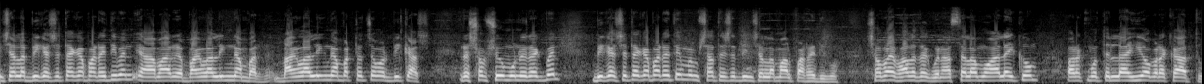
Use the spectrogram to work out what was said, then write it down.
ইনশাআল্লাহ বিকাশের টাকা পাঠিয়ে দিবেন। আমার বাংলা লিঙ্ক নাম্বার বাংলা লিঙ্ক নাম্বারটা হচ্ছে আমার বিকাশ। এটা সবসময় মনে রাখবেন বিকাশের টাকা পাঠিয়ে দিবেন আমি সাথে সাথে ইনশাআল্লাহ মাল পাঠিয়ে দিব। সবাই ভালো থাকবেন। আসসালামু আলাইকুম ওরহমতুল্লাহি ওবরাকাতু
